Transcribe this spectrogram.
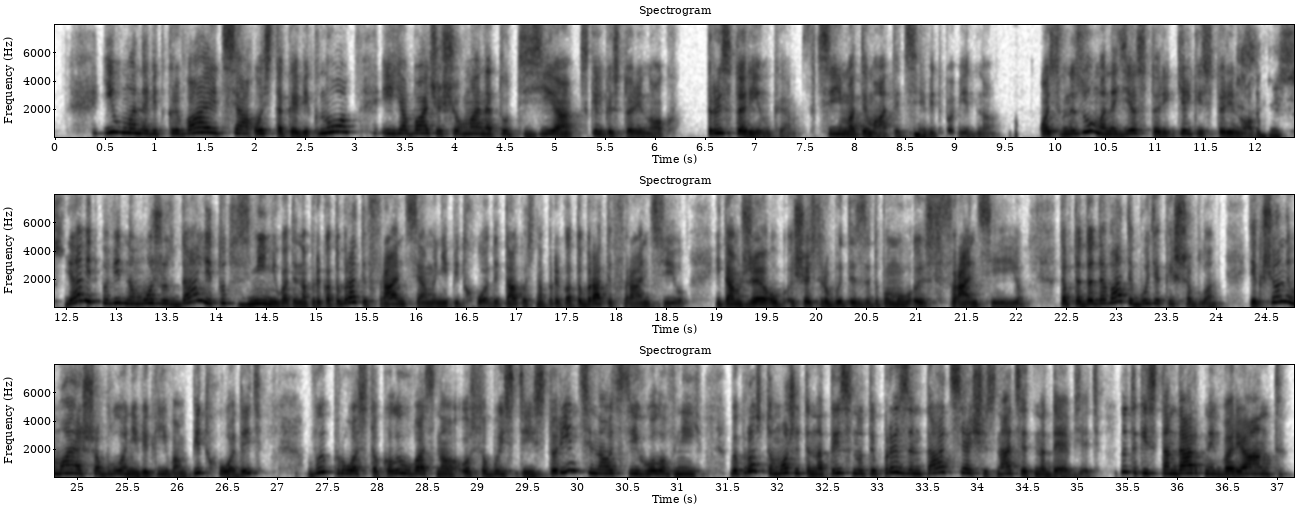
і в мене відкривається ось таке вікно, і я бачу, що в мене тут є скільки сторінок? Три сторінки в цій математиці, відповідно. Ось внизу в мене є сторі... кількість сторінок. Я, відповідно, можу далі тут змінювати, наприклад, обрати Франція мені підходить, так, ось, наприклад, обрати Францію і там вже щось робити за допомогою з Францією. Тобто додавати будь-який шаблон. Якщо немає шаблонів, який вам підходить, ви просто, коли у вас на особистій сторінці, на оцій головній, ви просто можете натиснути презентація 16 на 9. Ну, такий стандартний варіант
